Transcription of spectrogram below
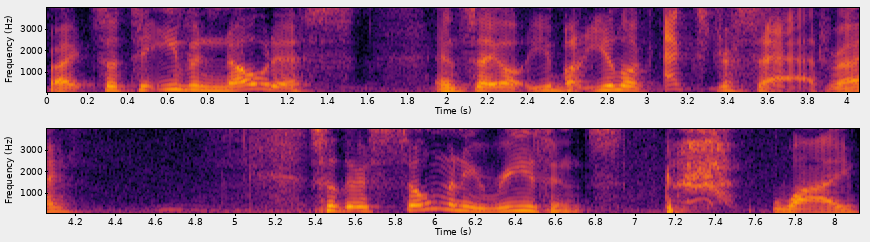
Right? So to even notice and say, Oh, you, but you look extra sad, right? So there's so many reasons why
